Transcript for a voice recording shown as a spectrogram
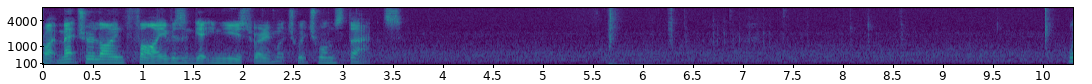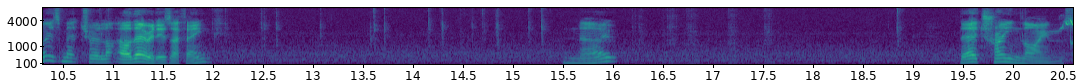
Right, metro line 5 isn't getting used very much. Which one's that? Where's Metro Line? Oh, there it is, I think. No. They're train lines.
